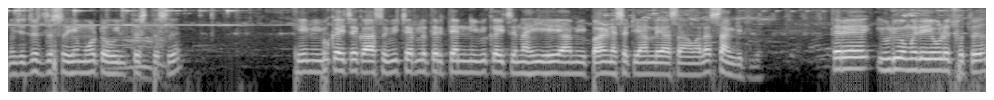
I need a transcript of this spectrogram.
म्हणजे जसजसं हे मोठं होईल तस तसं हे मी विकायचं का असं विचारलं तर त्यांनी विकायचं नाही हे आम्ही पाळण्यासाठी आणलं आहे असं आम्हाला सांगितलं. तर व्हिडिओमध्ये एवढंच होतं.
